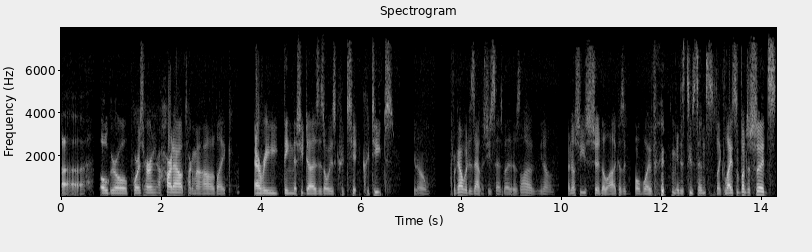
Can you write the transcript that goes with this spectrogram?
Uh, old girl pours her heart out, talking about how like everything that she does is always criti- critiqued. You know, I forgot what exactly she says, but there's a lot of you know. I know she used should a lot because old boy made his two cents. Like life's a bunch of shoulds.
